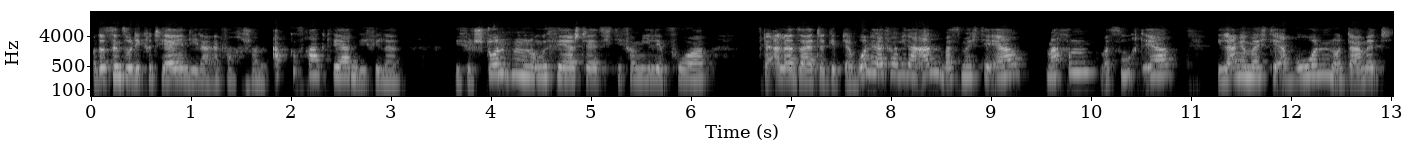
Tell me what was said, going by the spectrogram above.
Und das sind so die Kriterien, die da einfach schon abgefragt werden. Wie viele, wie viele Stunden ungefähr stellt sich die Familie vor? Auf der anderen Seite gibt der Wohnhelfer wieder an, was möchte er machen, was sucht er, wie lange möchte er wohnen und damit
